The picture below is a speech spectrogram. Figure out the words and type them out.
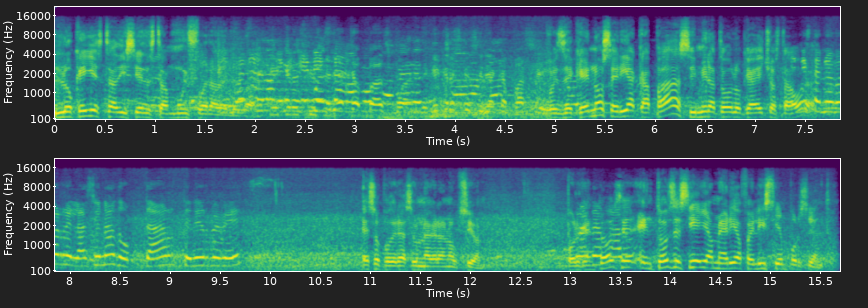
lo que ella está diciendo está muy fuera de lugar. ¿De qué crees que sería capaz, Juan? ¿De qué crees que sería capaz? Pues de que no sería capaz y mira todo lo que ha hecho hasta ahora. ¿Esta nueva relación, adoptar, tener bebés? Eso podría ser una gran opción. Porque entonces, entonces sí ella me haría feliz 100%.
